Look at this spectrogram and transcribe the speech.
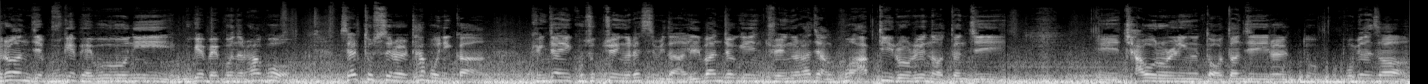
그런 이제 무게 배분이 무게 배분을 하고 셀토스를 타 보니까 굉장히 고속 주행을 했습니다 일반적인 주행을 하지 않고 앞뒤 롤은 어떤지 이 좌우 롤링은 또 어떤지를 또 보면서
